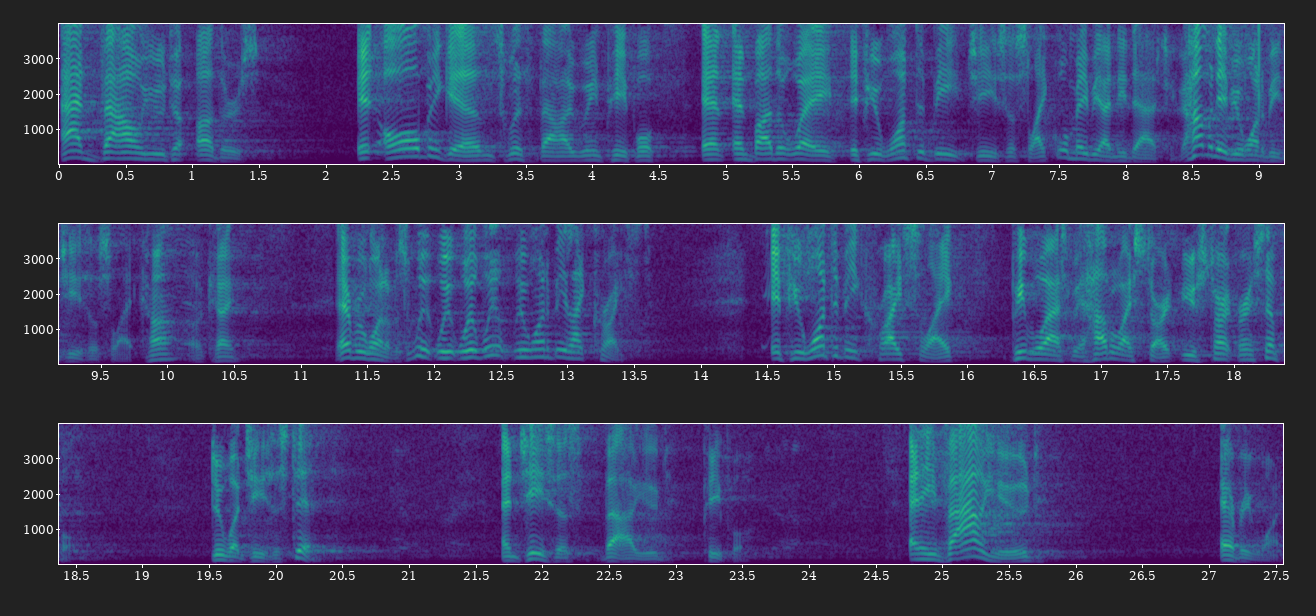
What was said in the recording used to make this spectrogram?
add value to others. It all begins with valuing people. And, and by the way, if you want to be Jesus like, well, maybe I need to ask you, how many of you want to be Jesus like, huh? Okay. Every one of us. We, we, we, we want to be like Christ. If you want to be Christ like, people ask me, how do I start? You start very simple do what Jesus did. And Jesus valued people. And he valued everyone.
